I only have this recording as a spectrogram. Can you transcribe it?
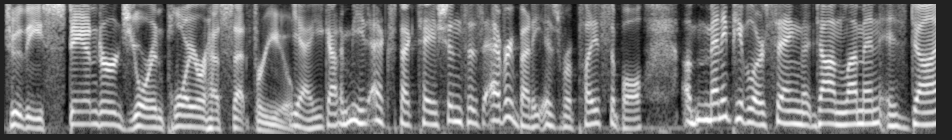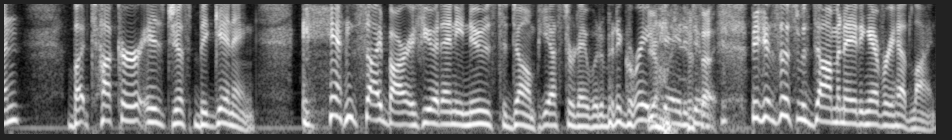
to the standards your employer has set for you. Yeah, you got to meet expectations as everybody is replaceable. Uh, many people are saying that Don Lemon is done but Tucker is just beginning. And sidebar, if you had any news to dump, yesterday would have been a great day to do it because this was dominating every headline.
